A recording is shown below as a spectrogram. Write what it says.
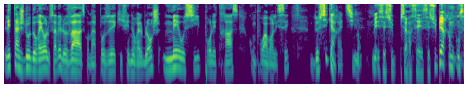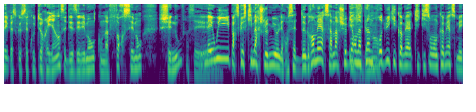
les taches d'eau d'auréole, vous savez, le vase qu'on a posé qui fait une auréole blanche, mais aussi pour les traces qu'on pourrait avoir laissées de cigarettes sinon. Mais c'est su- c'est- c'est c'est super comme conseil parce que ça coûte rien, c'est des éléments qu'on a forcément chez nous. Enfin, Mais oui, parce que ce qui marche le mieux, les recettes de grand-mère, ça marche bien. On a plein de Évidemment. produits qui, qui, qui sont dans le commerce, mais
